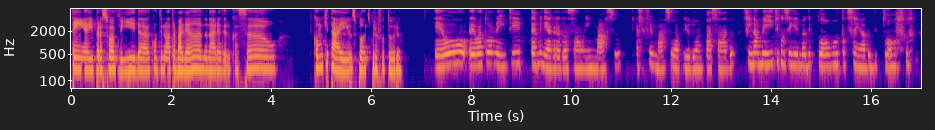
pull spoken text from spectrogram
tem aí para sua vida? Continuar trabalhando na área da educação? Como que tá aí os planos para o futuro? Eu, eu atualmente terminei a graduação em março acho que foi março ou abril do ano passado. Finalmente consegui meu diploma, tão sonhado diploma.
